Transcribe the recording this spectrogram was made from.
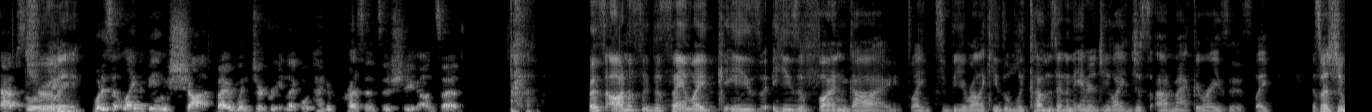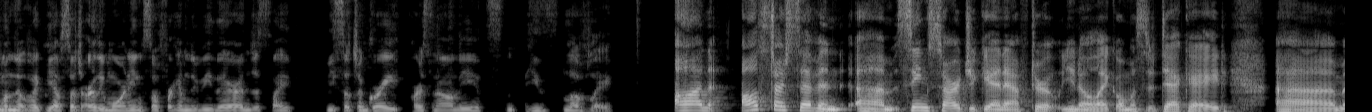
absolutely. Truly. What is it like being shot by Wintergreen? Like, what kind of presence is she on set? It's honestly the same. Like he's he's a fun guy, like to be around. Like he, he comes in and the energy like just automatically raises. Like especially when the, like we have such early mornings. So for him to be there and just like be such a great personality, it's he's lovely on All Star Seven, um, seeing Sarge again after you know like almost a decade, um,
